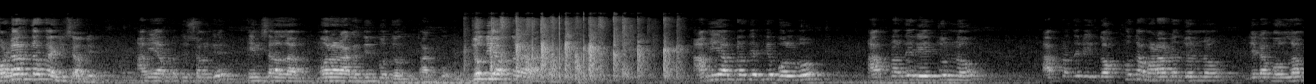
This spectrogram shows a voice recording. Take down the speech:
অর্ডারদাতা হিসাবে আমি আপনাদের সঙ্গে ইনশাআল্লাহ মরার আগের দিন পর্যন্ত থাকব। যদি আপনারা আমি আপনাদেরকে বলব আপনাদের এর জন্য আপনাদের এই দক্ষতা বাড়ানোর জন্য যেটা বললাম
